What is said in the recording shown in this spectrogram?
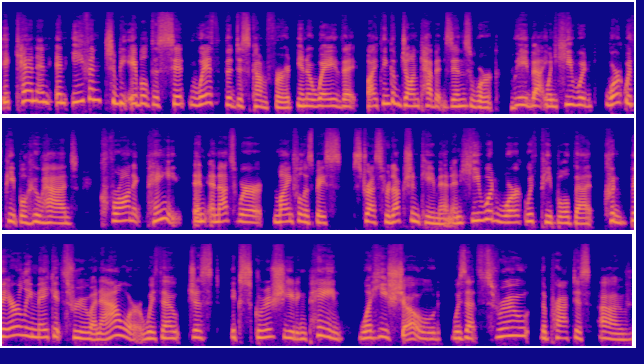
It can. And, and even to be able to sit with the discomfort in a way that I think of Jon Kabat-Zinn's work way back when he would work with people who had chronic pain. And, and that's where mindfulness based stress reduction came in. And he would work with people that could barely make it through an hour without just excruciating pain. What he showed was that through the practice of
